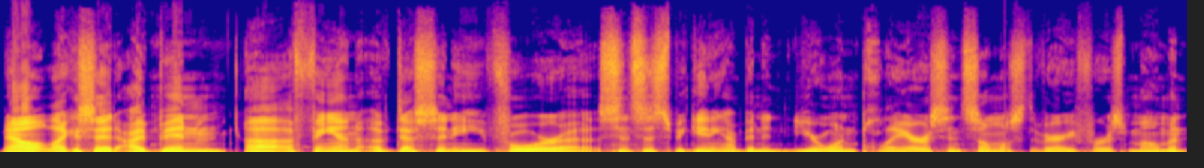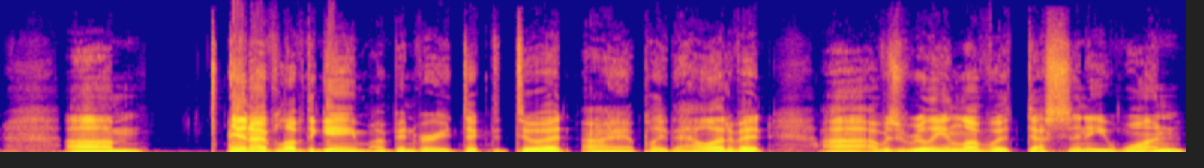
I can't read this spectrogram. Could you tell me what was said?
Now, like I said, I've been uh, a fan of Destiny for uh, since its beginning. I've been a year one player since almost the very first moment. Um, and I've loved the game. I've been very addicted to it. I played the hell out of it. Uh, I was really in love with Destiny 1.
